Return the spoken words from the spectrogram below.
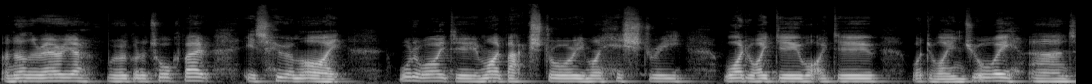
Another area we're going to talk about is who am I? What do I do? My backstory, my history, why do I do what I do? What do I enjoy? And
